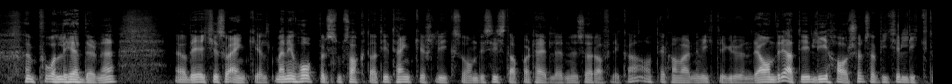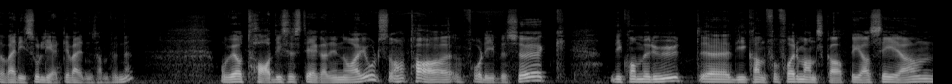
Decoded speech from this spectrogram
på lederne. Ja, det er ikke så enkelt. Men jeg håper som sagt at de tenker slik som de siste apartheidlederne i Sør-Afrika. At det kan være den viktige grunnen. Det andre er at de har selvsagt ikke likt å være isolert i verdenssamfunnet. Og ved å ta disse stegene de nå har gjort, så ta, får de besøk. De kommer ut, eh, de kan få formannskapet i ASEAN,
